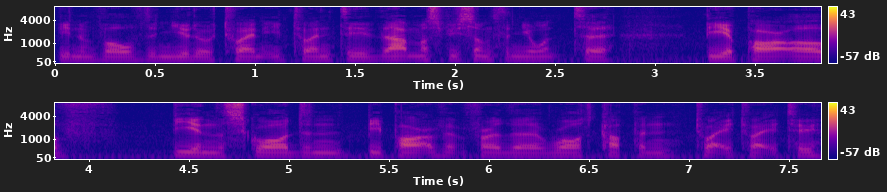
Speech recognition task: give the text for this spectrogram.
being involved in Euro 2020. That must be something you want to be a part of, be in the squad and be part of it for the World Cup in 2022.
